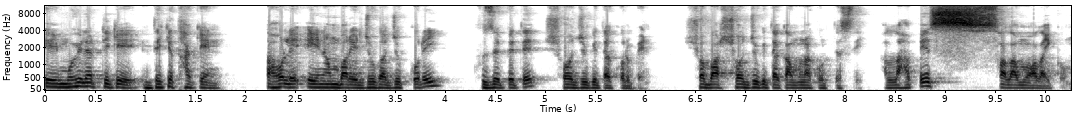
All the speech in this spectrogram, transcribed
এই মহিলাটিকে দেখে থাকেন, তাহলে এই নাম্বারে যোগাযোগ করেই খুঁজে পেতে সহযোগিতা করবেন। সবার সহযোগিতা কামনা করতেছি। আল্লাহ হাফিজ। সালামু আলাইকুম।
